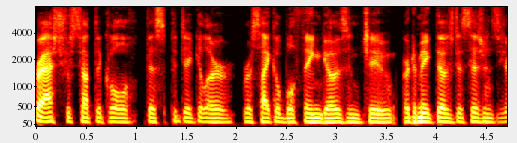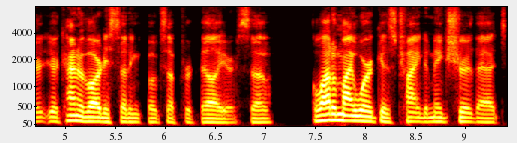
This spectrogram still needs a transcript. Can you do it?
trash receptacle this particular recyclable thing goes into, or to make those decisions, you're, you're kind of already setting folks up for failure. So a lot of my work is trying to make sure that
